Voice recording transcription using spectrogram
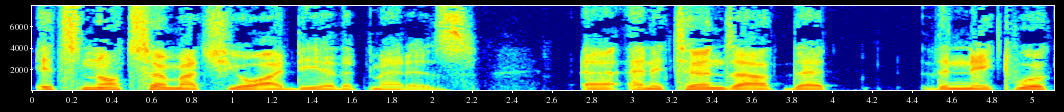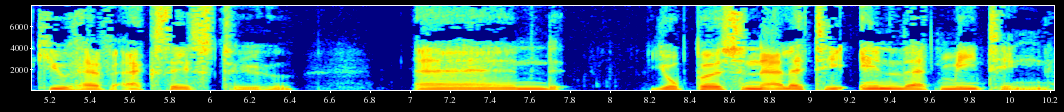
it's not so much your idea that matters. Uh, and it turns out that the network you have access to and your personality in that meeting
